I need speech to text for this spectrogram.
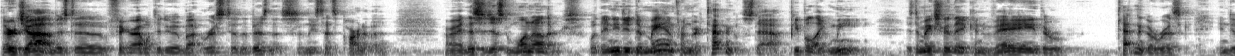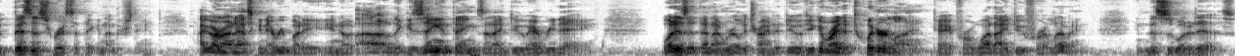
Their job is to figure out what to do about risk to the business. At least that's part of it. All right, this is just one others. What they need to demand from their technical staff, people like me, is to make sure they convey the technical risk into business risk that they can understand. I go around asking everybody, you know, out of the gazillion things that I do every day, what is it that I'm really trying to do? If you can write a Twitter line, okay, for what I do for a living, and this is what it is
